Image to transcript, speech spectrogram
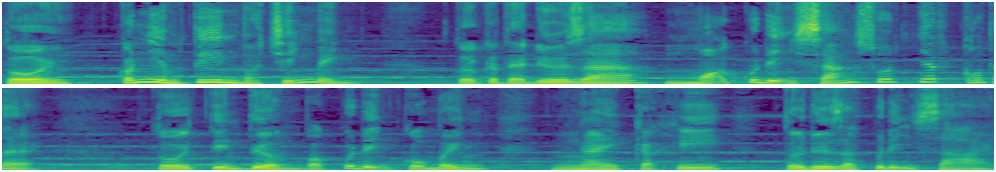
Tôi có niềm tin vào chính mình. Tôi có thể đưa ra mọi quyết định sáng suốt nhất có thể. Tôi tin tưởng vào quyết định của mình ngay cả khi tôi đưa ra quyết định sai.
